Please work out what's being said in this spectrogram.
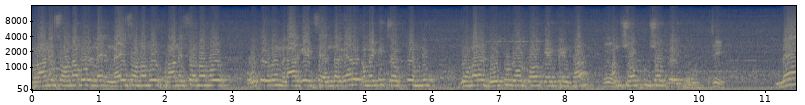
पुराने सोना मोड़ नए नए सोना मोड़ पुराने सोना मोड़ होते हुए मीनार गेट से अंदर गए और कमेटी चौक पे हमने जो हमारा डोर टू डोर कैंपेन था हम्म। हम शॉप टू शॉप गए थे जी। मैं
